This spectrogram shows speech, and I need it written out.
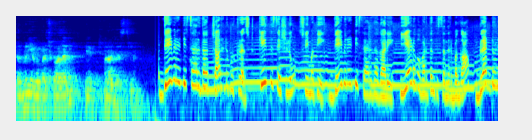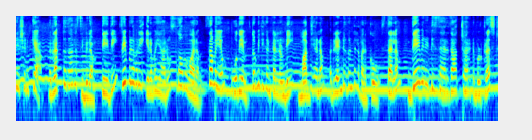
సద్వినియోగపరచుకోవాలని నేను మనవి చేస్తున్నాను. దేవిరెడ్డి శారదా చారిటబుల్ ట్రస్ట్ కీర్తిశేషులు శ్రీమతి దేవిరెడ్డి శారదా గారి ఏడవ వర్ధంతి సందర్భంగా బ్లడ్ డొనేషన్ క్యాంప్ రక్తదాన శిబిరం. తేదీ ఫిబ్రవరి ఇరవై ఆరు సోమవారం. సమయం ఉదయం తొమ్మిది గంటల నుండి మధ్యాహ్నం రెండు గంటల వరకు. స్థలం Devireddy Sharada charitable trust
